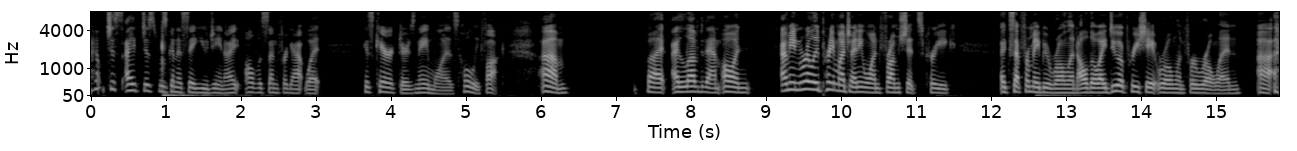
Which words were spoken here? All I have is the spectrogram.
I just I just was gonna say Eugene. I all of a sudden forgot what his character's name was. Holy fuck. Um but I loved them. Oh, and I mean really pretty much anyone from Schitt's Creek, except for maybe Roland, although I do appreciate Roland for Roland. Uh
